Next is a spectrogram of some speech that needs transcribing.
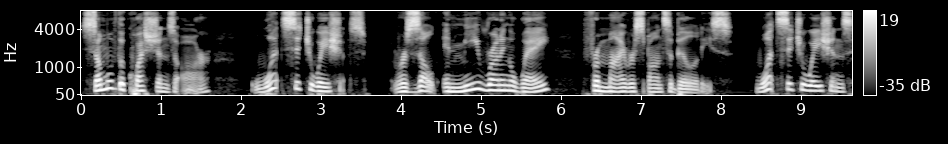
Some of the questions are What situations result in me running away from my responsibilities? What situations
